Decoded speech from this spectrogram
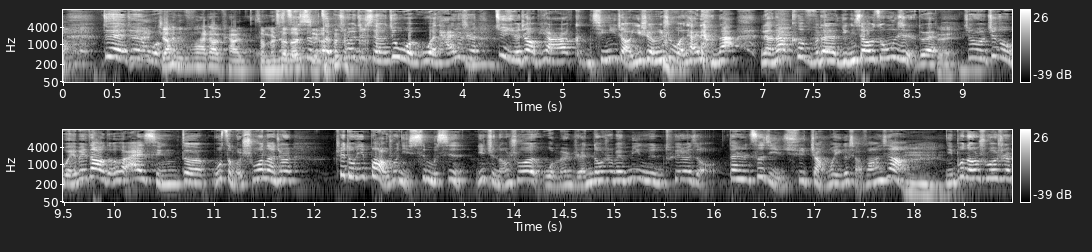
对对，我只要你不发照片，怎么说都行。怎么说就行。就我我台就是拒绝照片，请你找医生，是我台两大 两大客服的营销宗旨。对，就是这个违背道德和爱情的，我怎么说呢？就是这东西不好说，你信不信？你只能说我们人都是被命运推着走，但是自己去掌握一个小方向。嗯，你不能说是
